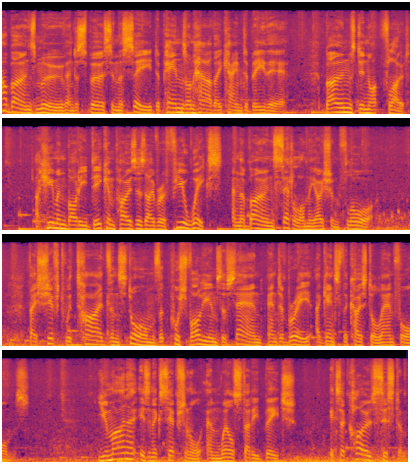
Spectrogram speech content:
How bones move and disperse in the sea depends on how they came to be there. Bones do not float. A human body decomposes over a few weeks and the bones settle on the ocean floor. They shift with tides and storms that push volumes of sand and debris against the coastal landforms. Umina is an exceptional and well studied beach. It's a closed system.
